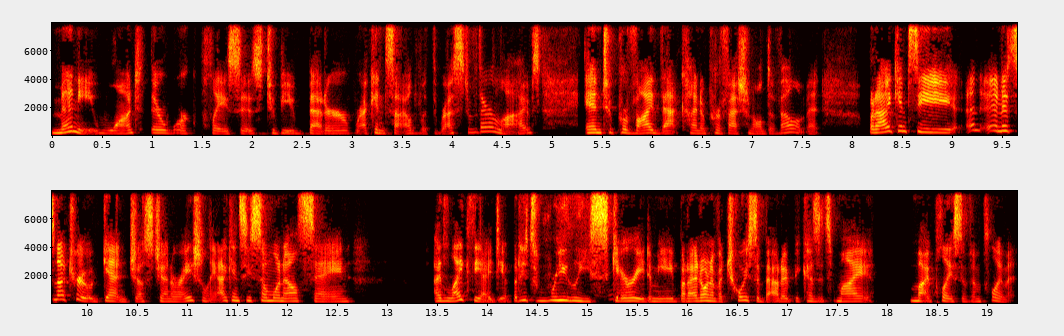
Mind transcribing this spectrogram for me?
many want their workplaces to be better reconciled with the rest of their lives and to provide that kind of professional development. But I can see, and, and it's not true, again, just generationally, I can see someone else saying, I like the idea, but it's really scary to me, but I don't have a choice about it because it's my my place of employment.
